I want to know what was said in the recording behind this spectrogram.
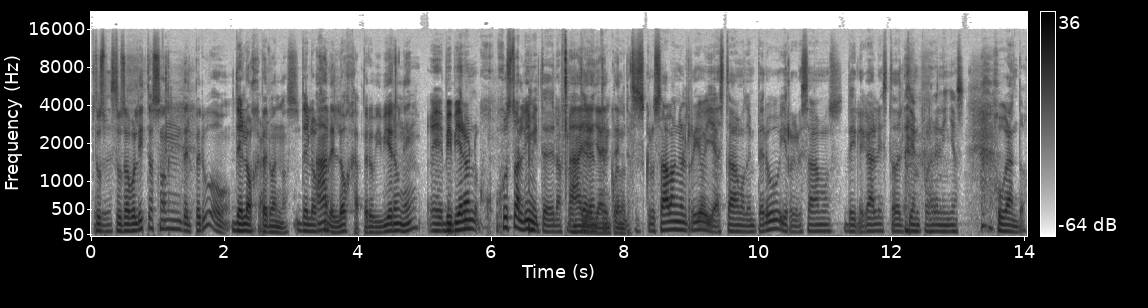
¿Tus, abuelitos son del Perú o de Loja? Peruanos. De Loja. Ah, de Loja, pero vivieron en. Eh, vivieron justo al límite de la ah, frontera entre Ecuador. Entonces cruzaban el río y ya estábamos en Perú y regresábamos de ilegales todo el tiempo de niños jugando.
